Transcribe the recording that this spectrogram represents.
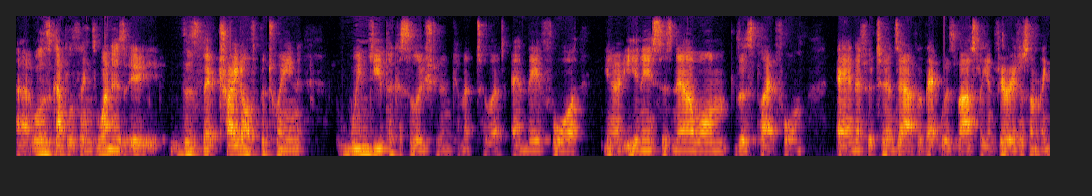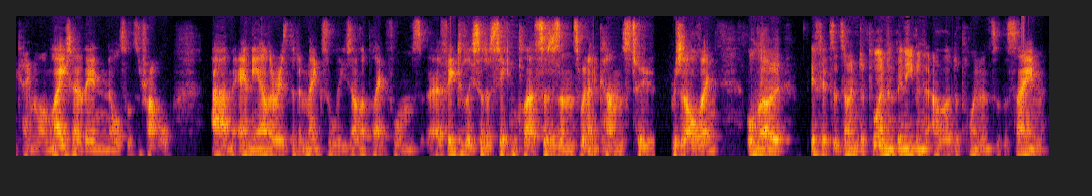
uh, well, there's a couple of things. One is it, there's that trade-off between when do you pick a solution and commit to it, and therefore, you know, ENS is now on this platform, and if it turns out that that was vastly inferior to something came along later, then all sorts of trouble. Um, and the other is that it makes all these other platforms effectively sort of second-class citizens when it comes to resolving. Although if it's its own deployment, then even other deployments of the same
